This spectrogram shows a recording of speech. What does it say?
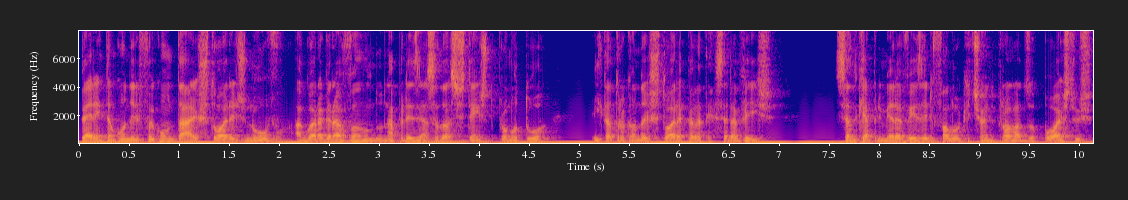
Pera, então quando ele foi contar a história de novo, agora gravando, na presença do assistente do promotor, ele tá trocando a história pela terceira vez? Sendo que a primeira vez ele falou que tinham ido para lados opostos,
